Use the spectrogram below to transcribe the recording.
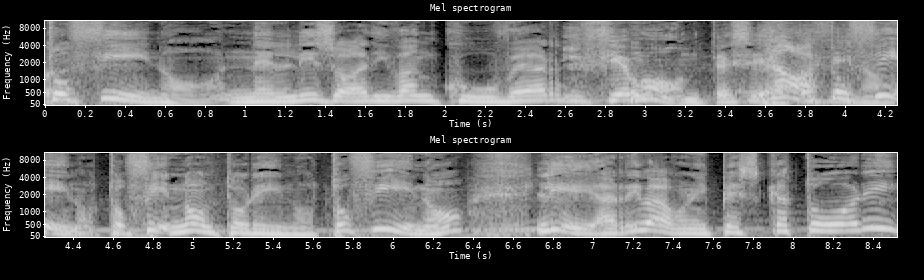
Tofino, nell'isola di Vancouver. In Piemonte, sì, a No, a Tofino. Tofino, Tofino, non Torino, Tofino. Lì arrivavano i pescatori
